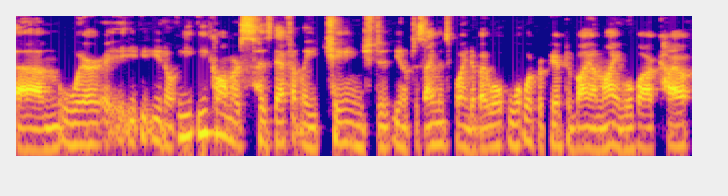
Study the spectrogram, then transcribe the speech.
um, where you know e- commerce has definitely changed. You know, to Simon's point about what, what we're prepared to buy online, we'll buy a car,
